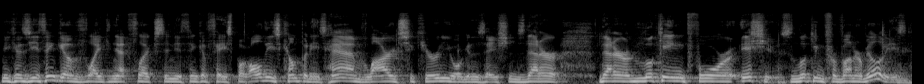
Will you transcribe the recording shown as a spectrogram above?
Because you think of like Netflix and you think of Facebook, all these companies have large security organizations that are that are looking for issues, looking for vulnerabilities. Mm.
